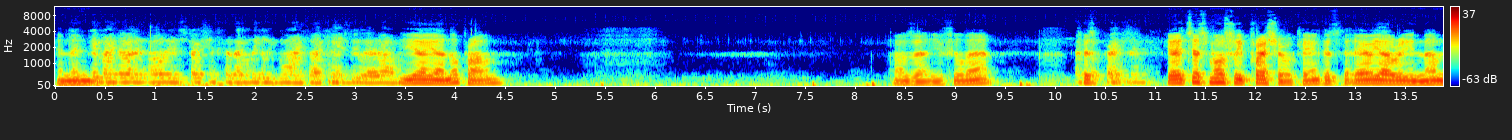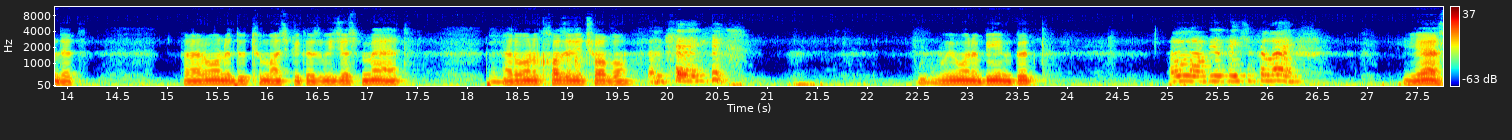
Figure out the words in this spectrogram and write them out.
and then Give my daughter all the instructions because I'm legally blind, so I can't do it at all. yeah, yeah, no problem. How's that? You feel that? I Just- pressure. Yeah, it's just mostly pressure, okay? Because that area already numbed it. But I don't want to do too much because we just met. I don't want to cause any trouble. Okay. We want to be in good. Oh, I'll be a patient for life. Yes,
